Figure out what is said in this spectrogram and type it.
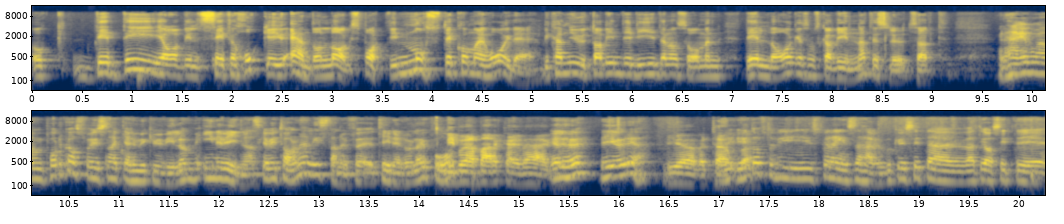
Och det är det jag vill se, för hockey är ju ändå en lagsport. Vi måste komma ihåg det. Vi kan njuta av individen och så, men det är laget som ska vinna till slut. Så att, Men här i vår podcast får vi snacka hur mycket vi vill om individerna. Ska vi ta den här listan nu? För tiden rullar ju på. vi börjar barka iväg. Eller hur? Det gör ju det. Vi är Det är övertända. inte ofta vi spelar in så här. Vi brukar ju sitta, att jag sitter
